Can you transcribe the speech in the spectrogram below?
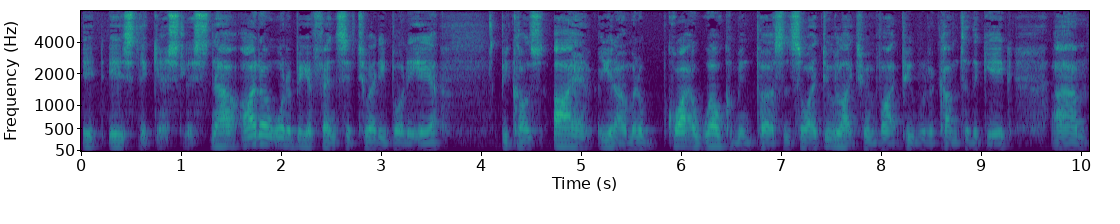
It is the guest list. Now, I don't want to be offensive to anybody here because I, you know, I'm a, quite a welcoming person, so I do like to invite people to come to the gig. Um,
